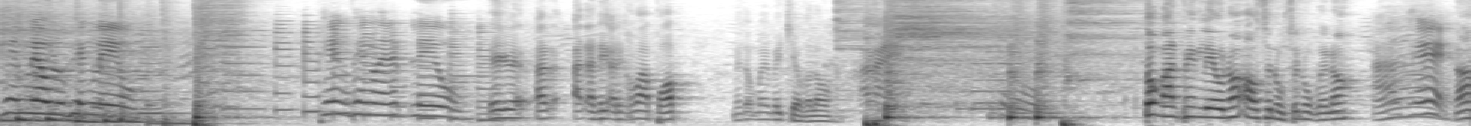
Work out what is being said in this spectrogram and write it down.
เพลงเร็วหรือเพลงเร็ว เพลงเพลงอะไรนะเร็ว เพลงอันอันอันนี้อันนี้เขาว่าป๊อปไม่ต้องไม่ไม่เกี่ยวกับเรา อะไร ต้องการเพลงเร็วเนาะเอาสนุกสนุกเลยเนาะอ่าโอเค นะ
